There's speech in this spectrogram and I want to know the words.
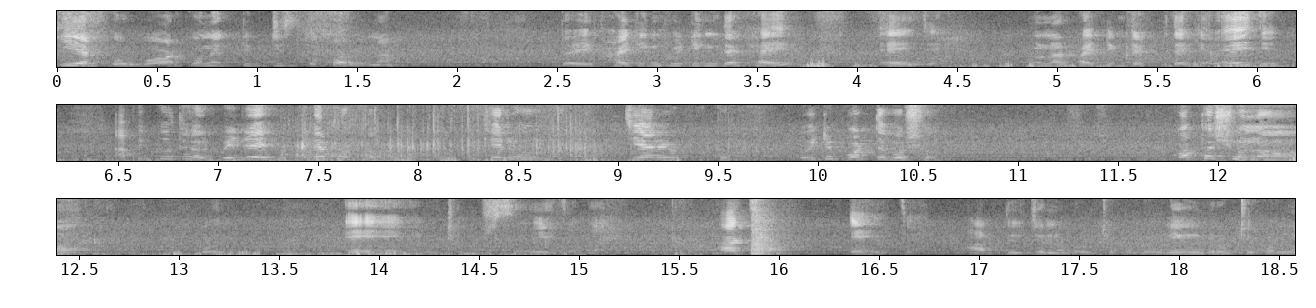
কী আর করব? আর কোনো অ্যাক্টিভিটিস তো করে না। তো এই ফাইটিং ফিটিং দেখাই। এই যে, ওনার ফাইটিংটা একটু দেখে এই যে আপনি কোথায় উঠবেন? রে এটা পড়ো। চেরু চেয়ারে উঠো ওইটা পড়তে বসো। কথা শোনো। এই উঠে বসছে এই জায়গায় আচ্ছা এই যে, আর দুইজন আবার উঠে পড়ল। উনি এবার উঠে পড়ল।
